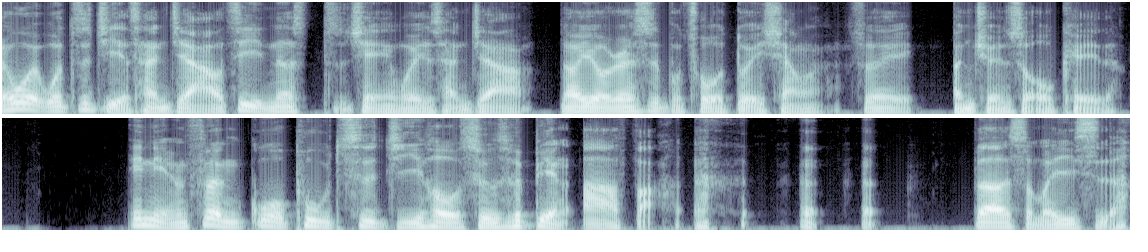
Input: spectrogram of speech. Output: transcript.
因为我自己也参加，我自己那之前我也参加，然后也有认识不错的对象啊，所以完全是 OK 的。一年份过曝刺激后，是不是变阿法？不知道什么意思啊？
